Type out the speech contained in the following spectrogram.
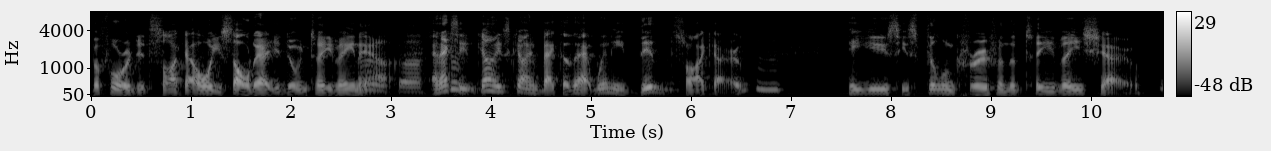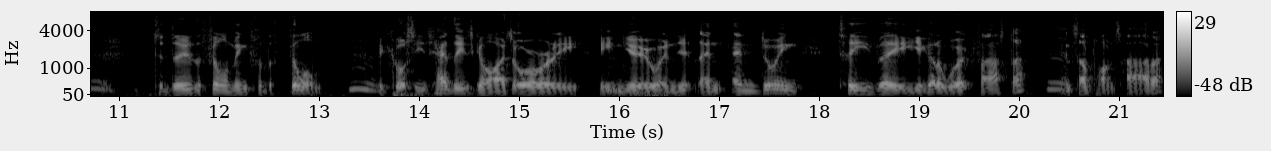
before he did Psycho. Oh, you sold out. You're doing TV now. gosh. and actually, going just going back to that, when he did Psycho, Mm-hmm. he used his film crew from the TV show Hmm. to do the filming for the film. Because he'd had these guys already, he Hmm. knew, and and and doing TV, you got to work faster Hmm. and sometimes harder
